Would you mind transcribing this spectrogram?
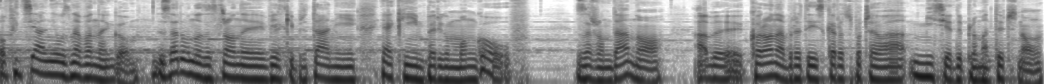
oficjalnie uznawanego zarówno ze strony Wielkiej Brytanii, jak i Imperium Mongołów. Zażądano, aby korona brytyjska rozpoczęła misję dyplomatyczną.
